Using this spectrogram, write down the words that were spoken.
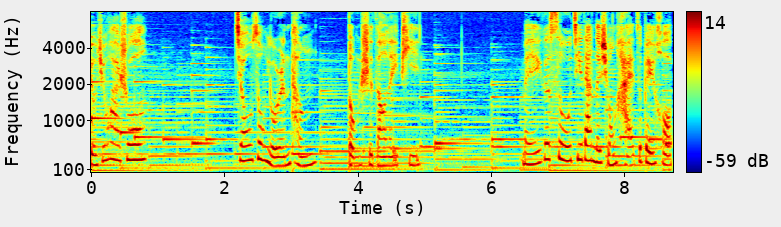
有句话说：“骄纵有人疼，懂事遭雷劈。”每一个肆无忌惮的熊孩子背后，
